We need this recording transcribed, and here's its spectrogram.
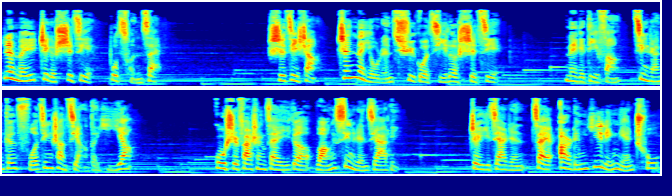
认为这个世界不存在。实际上。真的有人去过极乐世界，那个地方竟然跟佛经上讲的一样。故事发生在一个王姓人家里，这一家人在二零一零年初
